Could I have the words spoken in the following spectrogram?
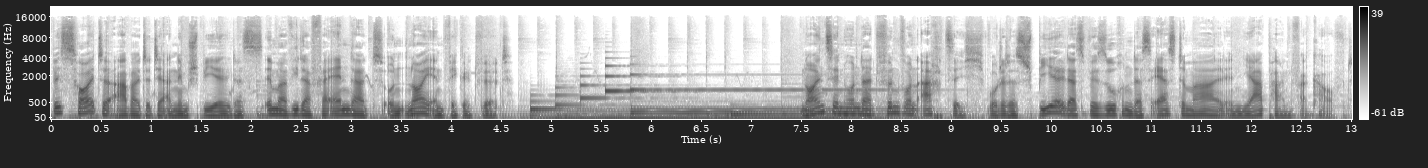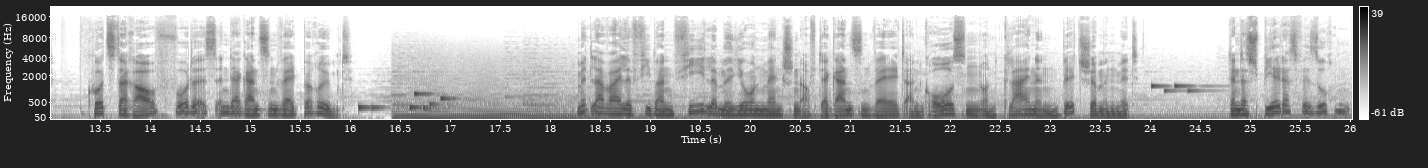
Bis heute arbeitet er an dem Spiel, das immer wieder verändert und neu entwickelt wird. 1985 wurde das Spiel, das wir suchen, das erste Mal in Japan verkauft. Kurz darauf wurde es in der ganzen Welt berühmt. Mittlerweile fiebern viele Millionen Menschen auf der ganzen Welt an großen und kleinen Bildschirmen mit. Denn das Spiel, das wir suchen,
